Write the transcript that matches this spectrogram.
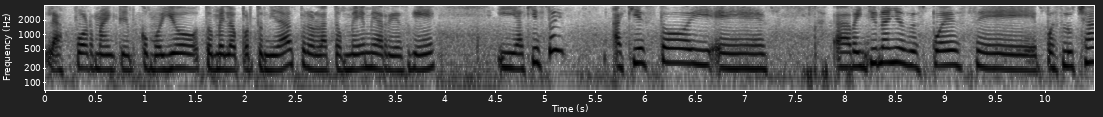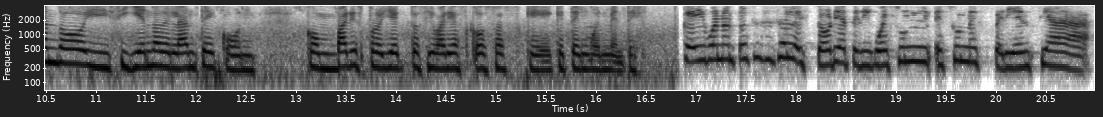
la forma en que como yo tomé la oportunidad, pero la tomé, me arriesgué y aquí estoy, aquí estoy. Eh, a 21 años después, eh, pues luchando y siguiendo adelante con, con varios proyectos y varias cosas que, que tengo en mente. Ok, bueno, entonces esa es la historia, te digo, es, un, es una experiencia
